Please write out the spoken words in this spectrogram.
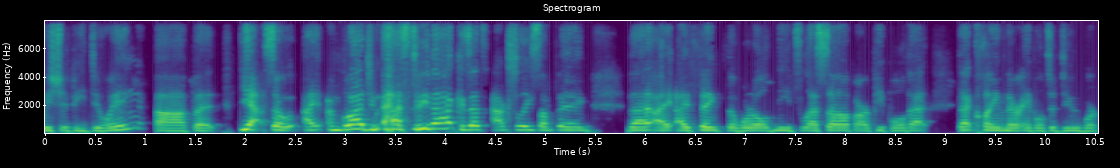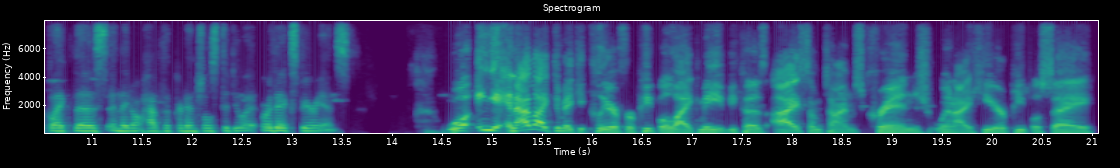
we should be doing uh, but yeah so I, i'm glad you asked me that because that's actually something that I, I think the world needs less of are people that that claim they're able to do work like this and they don't have the credentials to do it or the experience Well, yeah, and I like to make it clear for people like me because I sometimes cringe when I hear people say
